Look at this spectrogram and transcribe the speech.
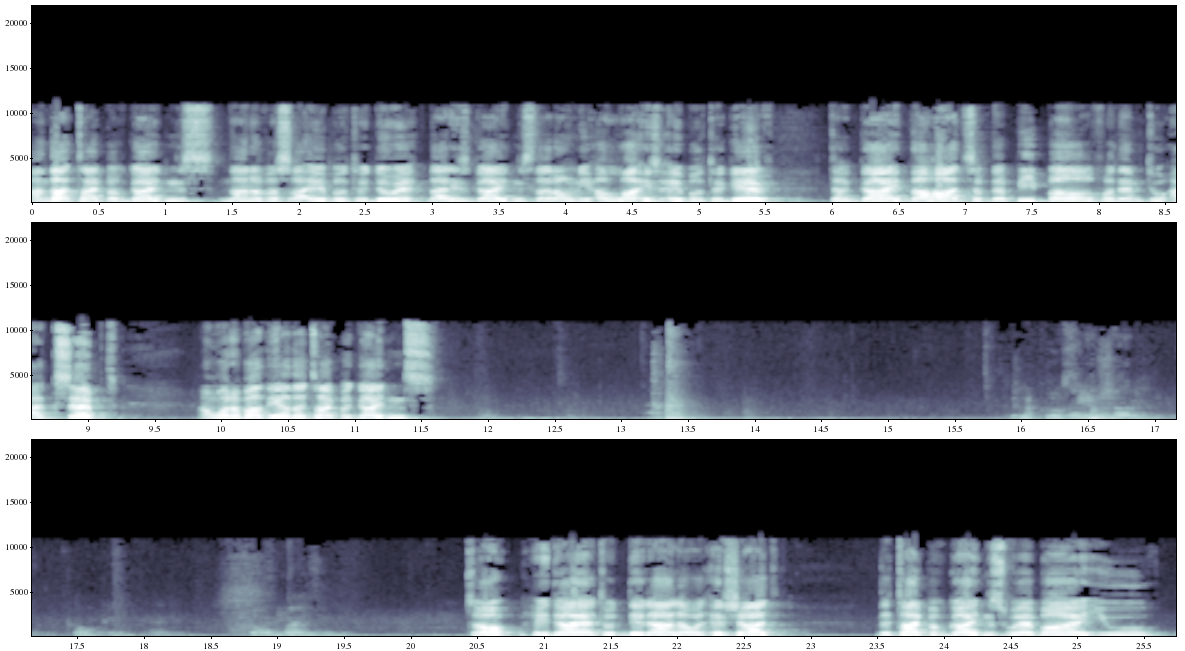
And that type of guidance, none of us are able to do it. That is guidance that only Allah is able to give, to guide the hearts of the people, for them to accept. And what about the other type of guidance? Talking and advising. So, Hidayah Dilala wal Irshad, the type of guidance whereby you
